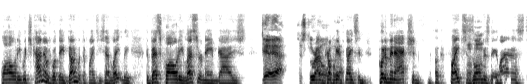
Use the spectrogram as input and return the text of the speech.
quality which kind of is what they've done with the fights he's had lately the best quality lesser name guys yeah yeah. Just who are having trouble getting fights and put them in action fights as mm-hmm. long as they last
